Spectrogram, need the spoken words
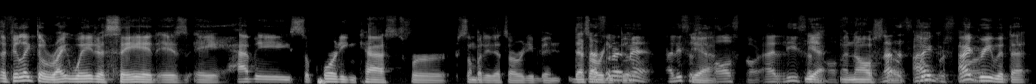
I feel like the right way to say it is a have a supporting cast for somebody that's already been that's, That's already built. meant. At least an Yeah. all star. At least an yeah, an all star. I I agree with that.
